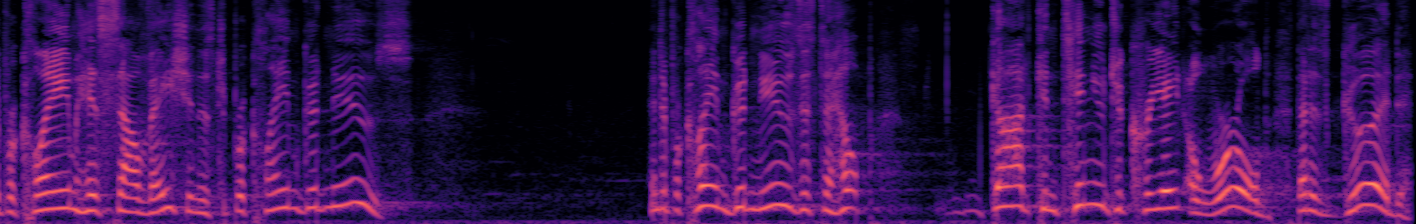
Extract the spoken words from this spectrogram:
To proclaim his salvation is to proclaim good news. And to proclaim good news is to help God continue to create a world that is good,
